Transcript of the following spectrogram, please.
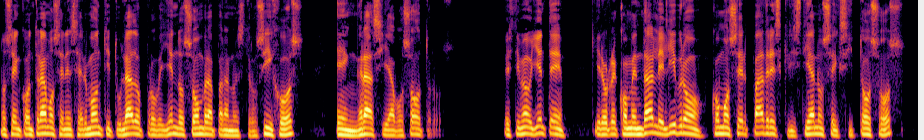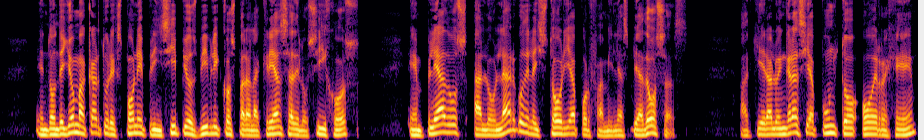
Nos encontramos en el sermón titulado Proveyendo sombra para nuestros hijos, en gracia a vosotros. Estimado oyente, quiero recomendarle el libro Cómo ser padres cristianos exitosos, en donde John MacArthur expone principios bíblicos para la crianza de los hijos, empleados a lo largo de la historia por familias piadosas. Adquiéralo en gracia.org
